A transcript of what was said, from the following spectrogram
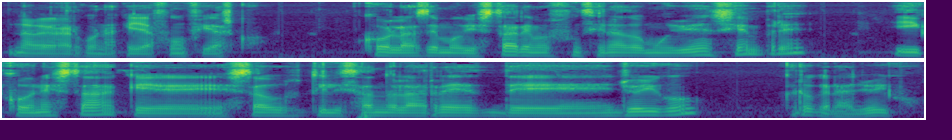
navegar con aquella, fue un fiasco. Con las de Movistar hemos funcionado muy bien siempre y con esta que está utilizando la red de Yoigo, creo que era Yoigo.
